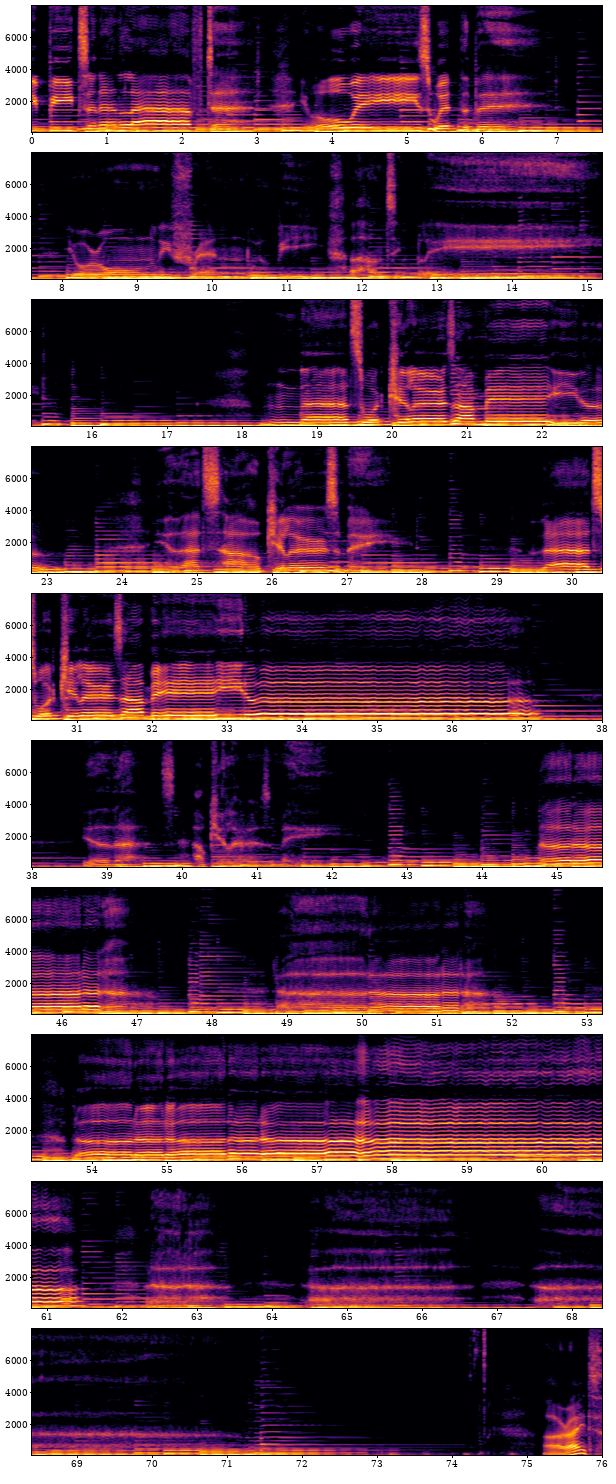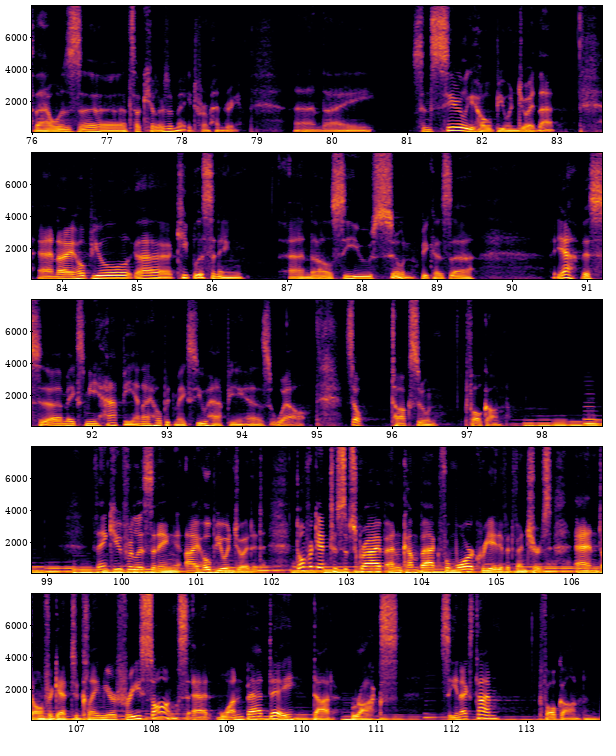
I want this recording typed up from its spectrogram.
be beaten and laughed at. You'll always wet the bed. Your only friend will be a hunting blade. That's what killers are made of. Yeah, that's how killers are made. That's what killers are made of. Right, that was uh, that's how killers are made from Henry, and I sincerely hope you enjoyed that, and I hope you'll uh, keep listening, and I'll see you soon because. Uh, yeah, this uh, makes me happy, and I hope it makes you happy as well. So, talk soon. Folk on. Thank you for listening. I hope you enjoyed it. Don't forget to subscribe and come back for more creative adventures. And don't forget to claim your free songs at onebadday.rocks. See you next time. Folk on.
